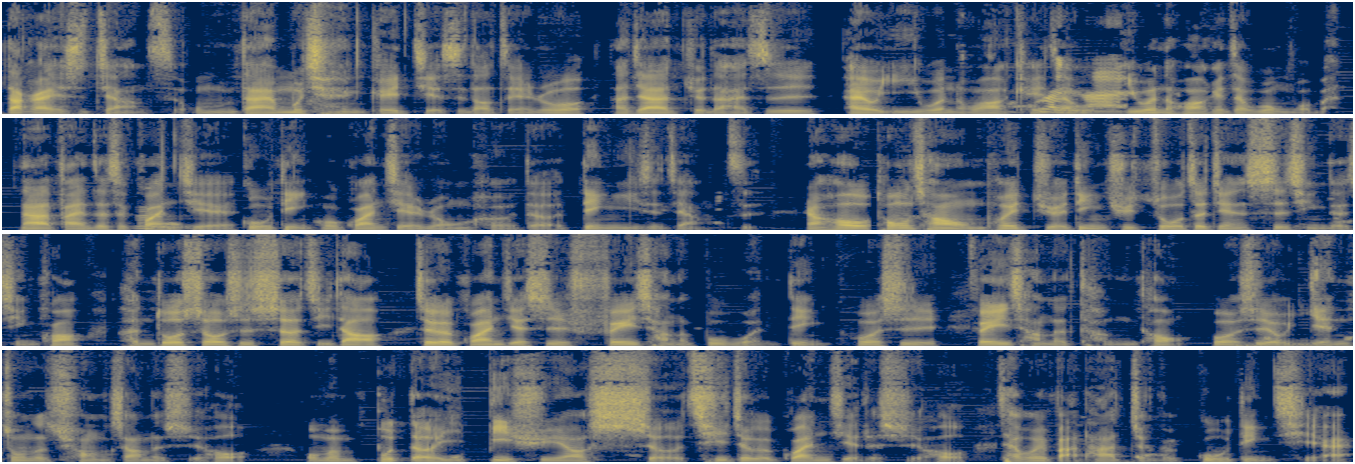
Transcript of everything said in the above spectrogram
大概是这样子。我们大概目前 可以解释到这里。如果大家觉得还是还有疑问的话，可以再疑问的话可以再问我们。那反正这是关嗯节固定或关节融合的定义是这样子。然后通常我们会决定去做这件事情的情况，很多时候是涉及到这个关节是非常的不稳定，或者是非常的疼痛，或者是有严重的创伤的时候。我们不得已必须要舍弃这个关节的时候，才会把它整个固定起来，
